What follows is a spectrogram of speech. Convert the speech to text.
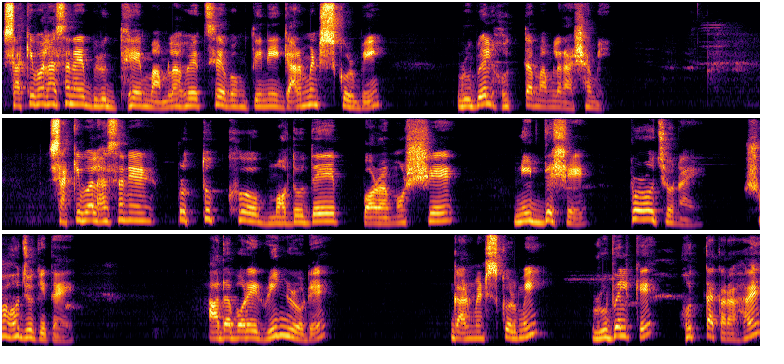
সাকিব আল হাসানের বিরুদ্ধে মামলা হয়েছে এবং তিনি গার্মেন্টস কর্মী রুবেল হত্যা মামলার আসামি। সাকিব আল হাসানের প্রত্যক্ষ মদদে, পরামর্শে, নির্দেশে, প্ররোচনায়, সহযোগিতায় আদাবরের রিং রোডে গার্মেন্টস কর্মী রুবেলকে হত্যা করা হয়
